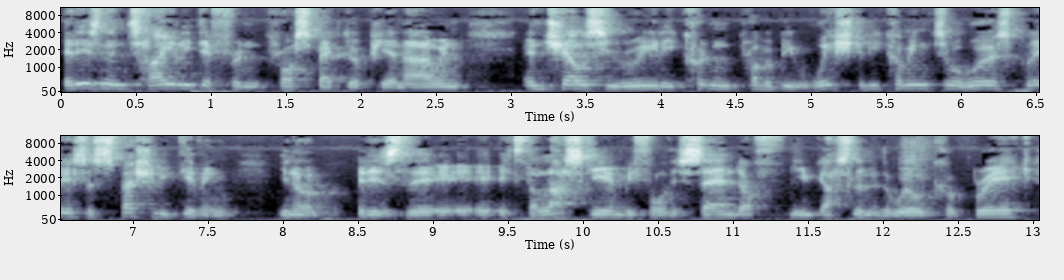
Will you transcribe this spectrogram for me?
it is an entirely different prospect up here now, and and Chelsea really couldn't probably wish to be coming to a worse place, especially given you know it is the it's the last game before they send off Newcastle into the World Cup break.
